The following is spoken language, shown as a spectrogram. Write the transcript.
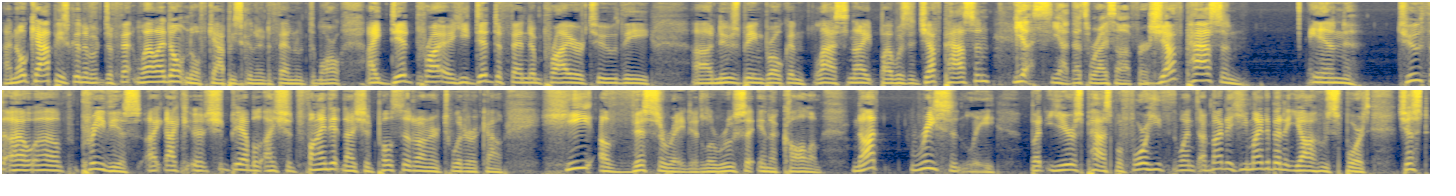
I know Cappy's going to defend. Well, I don't know if Cappy's going to defend him tomorrow. I did. Prior, he did defend him prior to the uh, news being broken last night. By was it Jeff Passan? Yes, yeah, that's where I saw it first. Jeff Passan in two th- uh, uh, previous. I, I uh, should be able. I should find it and I should post it on her Twitter account. He eviscerated La Russa in a column, not recently. But years past, before he went, I might he might have been at Yahoo Sports. Just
